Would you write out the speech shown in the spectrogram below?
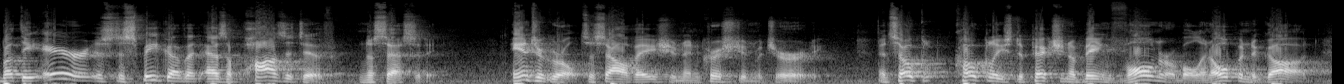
But the error is to speak of it as a positive necessity, integral to salvation and Christian maturity. And so Coakley's depiction of being vulnerable and open to God,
